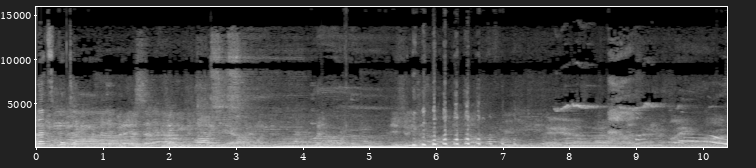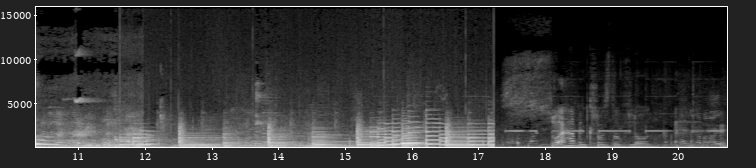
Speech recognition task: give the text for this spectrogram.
Oh, that's better. Uh, so I haven't closed the vlog.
